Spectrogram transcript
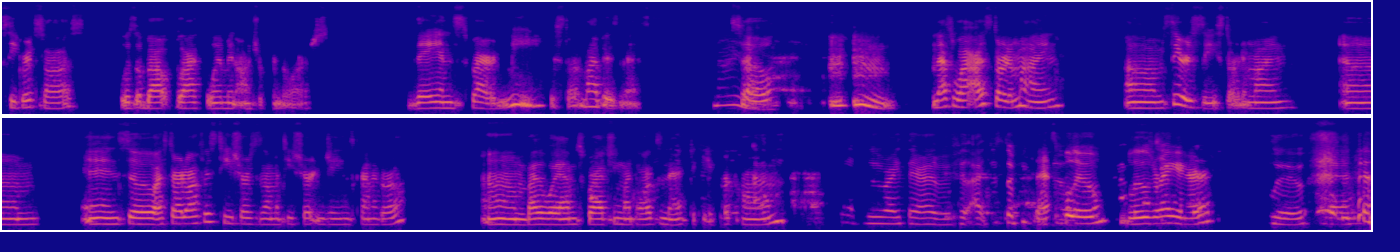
Secret Sauce, was about black women entrepreneurs. They inspired me to start my business. Nice. So that's why I started mine. Um, seriously, started mine. Um, and so I started off as t-shirts, because I'm a t-shirt and jeans kind of girl. Um, by the way, I'm scratching my dog's neck to keep her calm. blue right there. I feel. I, just so people That's know, blue. Blue's right here. blue. Yeah.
